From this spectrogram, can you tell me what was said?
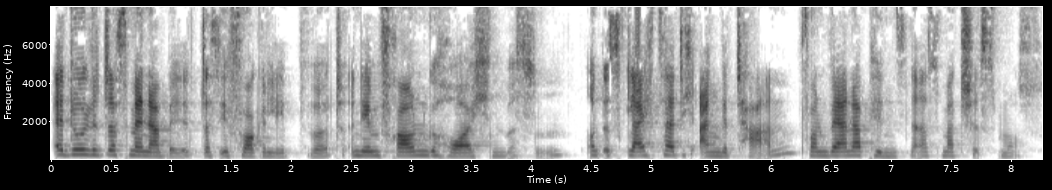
Er duldet das Männerbild, das ihr vorgelebt wird, in dem Frauen gehorchen müssen und ist gleichzeitig angetan von Werner Pinsners Machismus.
